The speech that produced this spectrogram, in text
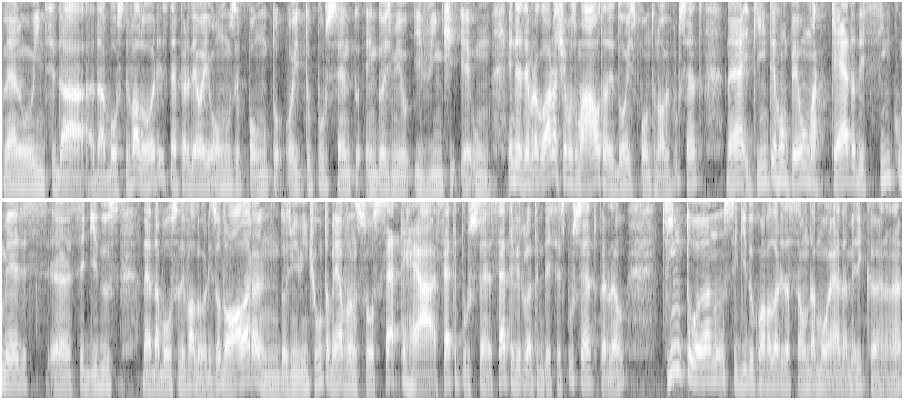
né, no índice da, da bolsa de valores, né, perdeu aí 11,8% em 2021. Em dezembro agora nós tivemos uma alta de 2,9%, né, e que interrompeu uma queda de cinco meses eh, seguidos né, da bolsa de valores. O dólar em 2021 também avançou 7,36%, perdão quinto ano seguido com a valorização da moeda americana. Né?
